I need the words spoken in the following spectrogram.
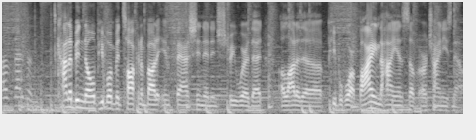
of Vans. Kind of been known, people have been talking about it in fashion and in streetwear that a lot of the people who are buying the high-end stuff are Chinese now.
